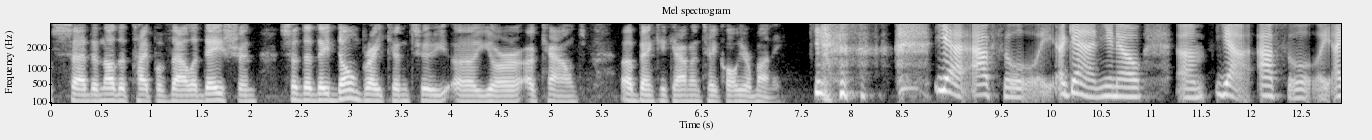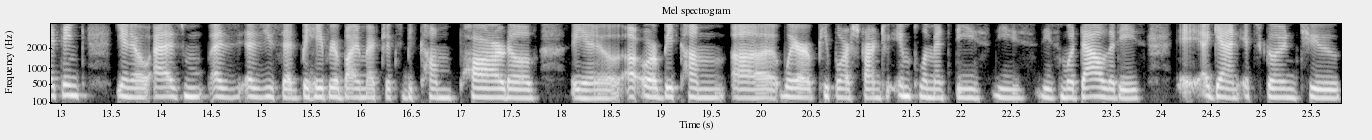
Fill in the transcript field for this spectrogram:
set another type of validation so that they don't break into uh, your account, uh, bank account, and take all your money. yeah, absolutely. Again, you know, um, yeah, absolutely. I think you know, as as as you said, behavioral biometrics become part of you know, uh, or become uh, where people are starting to implement these these these modalities. Again, it's going to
